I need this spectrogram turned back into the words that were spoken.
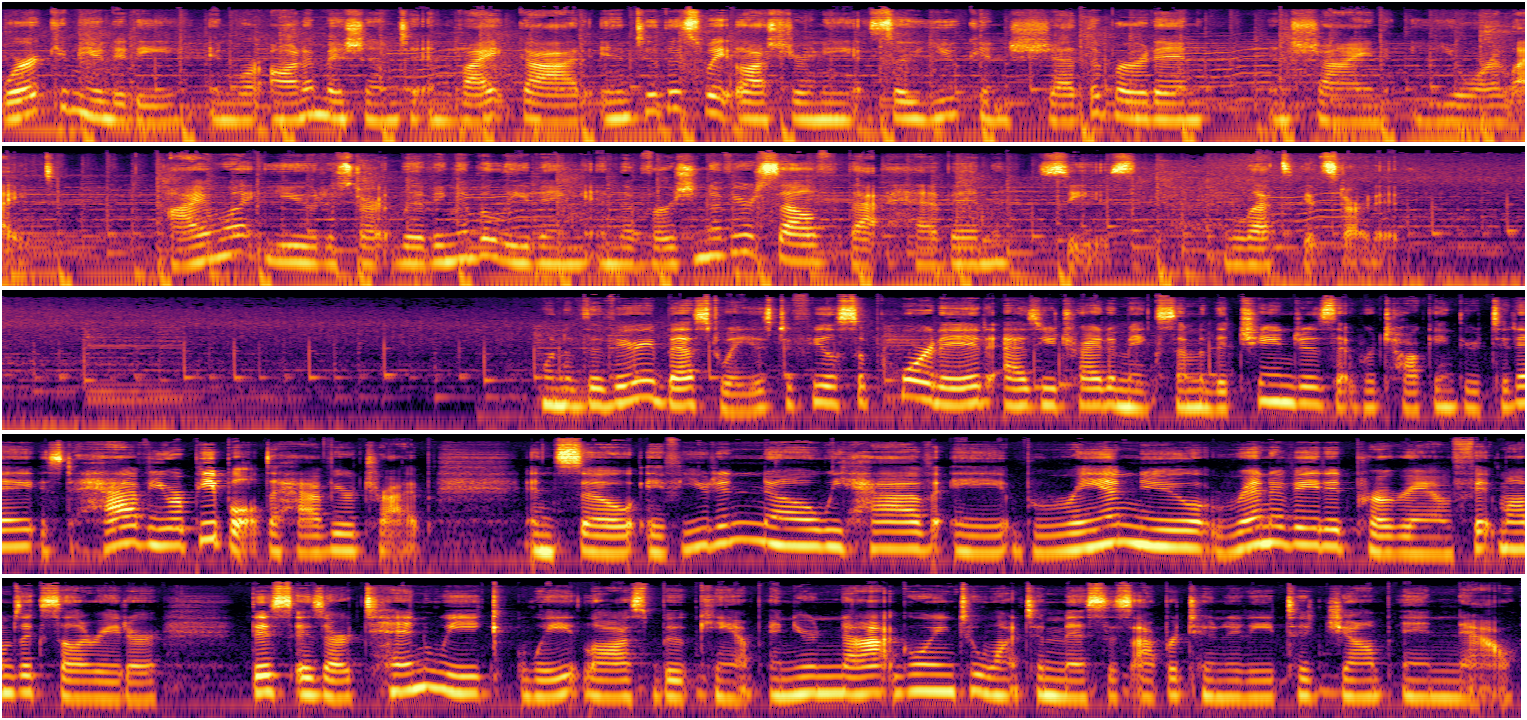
We're a community and we're on a mission to invite God into this weight loss journey so you can shed the burden and shine your light. I want you to start living and believing in the version of yourself that heaven sees. Let's get started. One of the very best ways to feel supported as you try to make some of the changes that we're talking through today is to have your people, to have your tribe. And so, if you didn't know, we have a brand new renovated program, Fit Moms Accelerator this is our 10 week weight loss boot camp, and you're not going to want to miss this opportunity to jump in now.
